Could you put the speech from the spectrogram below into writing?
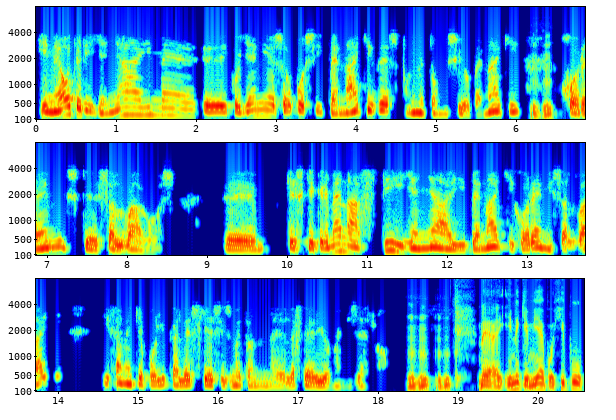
Η νεότερη γενιά είναι ε, οικογένειες όπως οι Πενάκηδες που είναι το Μουσείο Πενάκη, Χορέμις και Σαλβάγος. Ε, και συγκεκριμένα αυτή η γενιά, η Πενάκη, Χορέμι, Σαλβάγη, είχαν και πολύ καλές σχέσεις με τον Ελευθέριο Ναι, είναι και μια εποχή που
